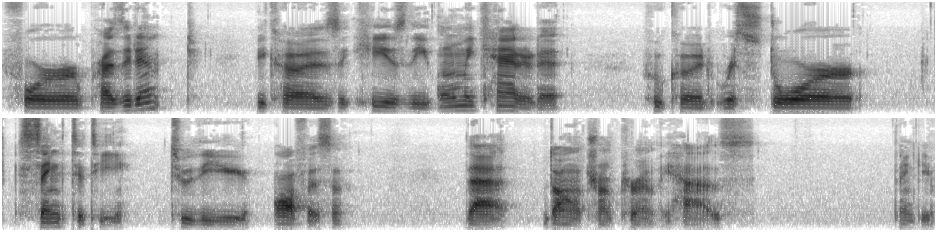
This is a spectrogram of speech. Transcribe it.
for president because he is the only candidate who could restore sanctity to the office that Donald Trump currently has. Thank you.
